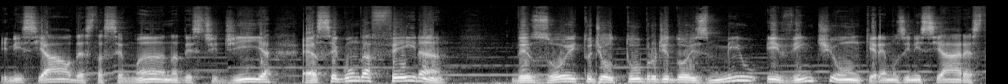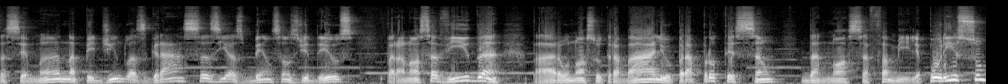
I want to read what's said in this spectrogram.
inicial desta semana, deste dia. É segunda-feira, 18 de outubro de 2021. Queremos iniciar esta semana pedindo as graças e as bênçãos de Deus para a nossa vida, para o nosso trabalho, para a proteção da nossa família. Por isso,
